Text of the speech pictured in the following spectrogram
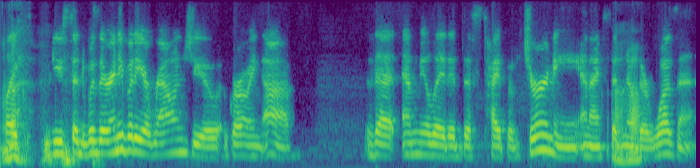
Like you said, was there anybody around you growing up that emulated this type of journey? And I said, no, Uh-huh. there wasn't.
